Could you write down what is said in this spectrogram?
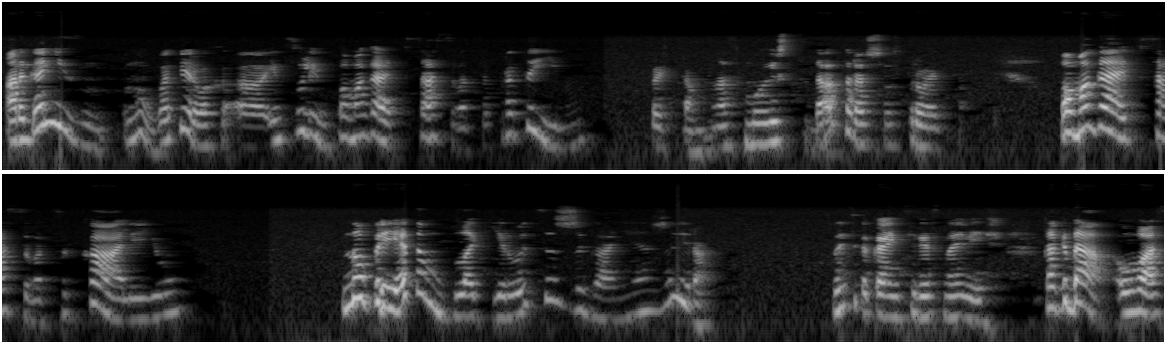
Организм, ну, во-первых, э, инсулин помогает всасываться протеину, то есть там у нас мышцы, да, хорошо строятся. Помогает всасываться калию, но при этом блокируется сжигание жира. Смотрите, какая интересная вещь. Когда у вас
